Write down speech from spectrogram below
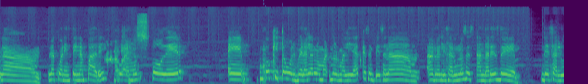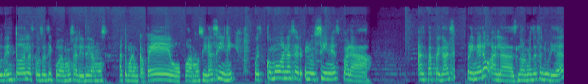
la, cuarentena padre, podamos poder eh, un poquito volver a la normalidad, que se empiecen a, realizar unos estándares de, de, salud en todas las cosas y podamos salir, digamos, a tomar un café o podamos ir a cine, pues cómo van a ser los cines para apegarse primero a las normas de salubridad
